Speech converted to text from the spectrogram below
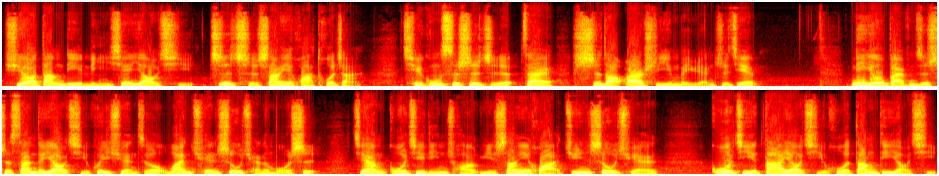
需要当地领先药企支持商业化拓展，且公司市值在十到二十亿美元之间。另有百分之十三的药企会选择完全授权的模式，将国际临床与商业化均授权国际大药企或当地药企。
